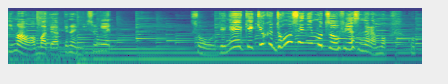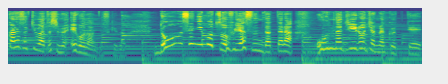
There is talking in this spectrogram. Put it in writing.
今はまだやってないんですよね。そうでね結局どうせ荷物を増やすならもうここから先は私のエゴなんですけどどうせ荷物を増やすんだったら同じ色じゃなくって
